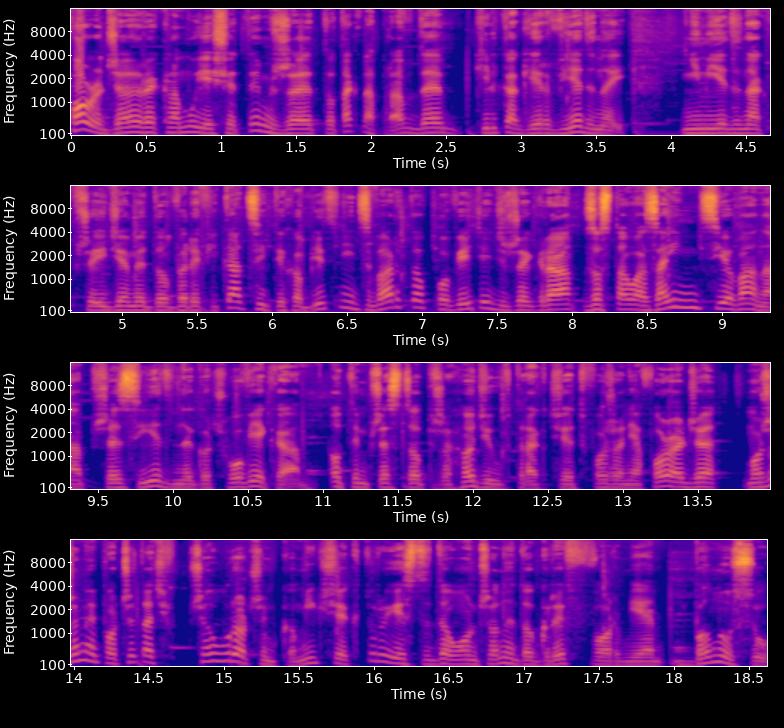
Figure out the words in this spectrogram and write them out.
Forager reklamuje się tym, że to tak naprawdę kilka gier w jednej. Nim jednak przejdziemy do weryfikacji tych obietnic, warto powiedzieć, że gra została zainicjowana przez jednego człowieka. O tym, przez co przechodził w trakcie tworzenia Forager, możemy poczytać w przeuroczym komiksie, który jest dołączony do gry w formie bonusu.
